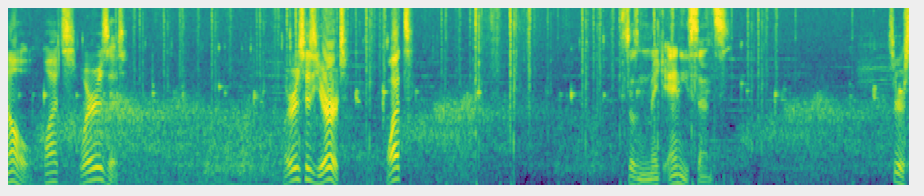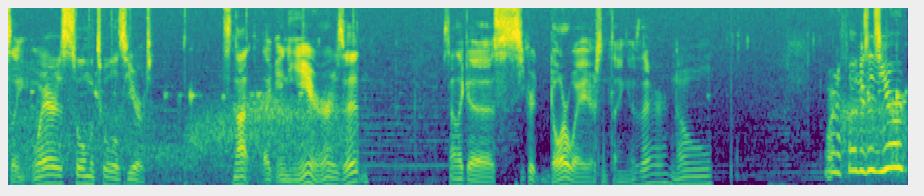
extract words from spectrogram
No. What? Where is it? Where is his yurt? What? This doesn't make any sense. Seriously, where is Sul-Matuul's yurt? It's not, like, in here, is it? It's not like a secret doorway or something, is there? No. Where the fuck is his yurt?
